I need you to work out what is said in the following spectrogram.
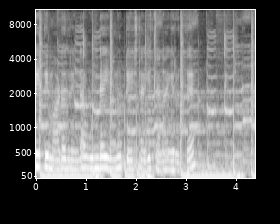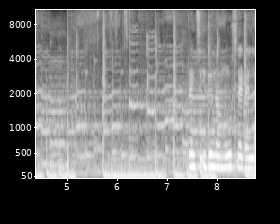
ರೀತಿ ಮಾಡೋದ್ರಿಂದ ಉಂಡೆ ಇನ್ನೂ ಟೇಸ್ಟಾಗಿ ಚೆನ್ನಾಗಿರುತ್ತೆ. ಫ್ರೆಂಡ್ಸ್ ಇದನ್ನ ಮೂರು ಸೈಡ್ ಎಲ್ಲ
